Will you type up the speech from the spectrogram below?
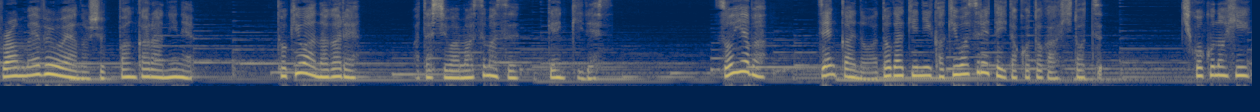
From Everywhere の出版から2年。時は流れ私はますます元気ですそういえば前回の後書きに書き忘れていたことが一つ。帰国の日、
